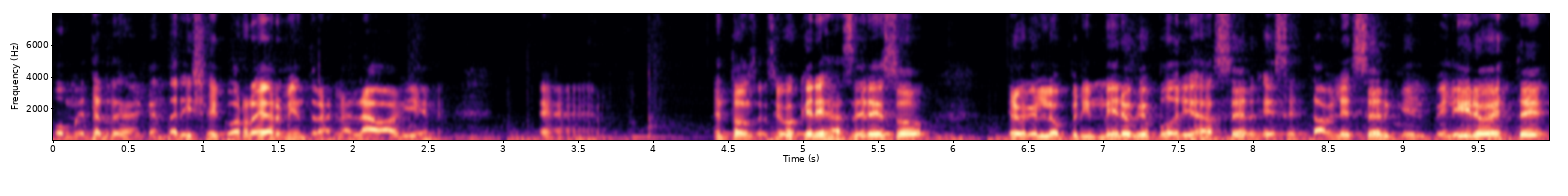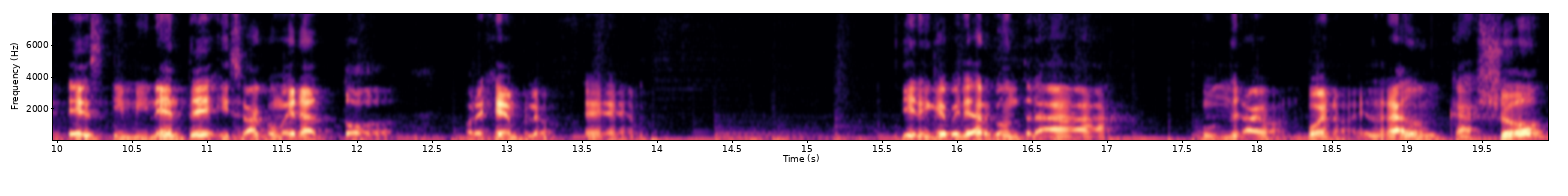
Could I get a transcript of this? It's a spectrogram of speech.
o meterte en la alcantarilla y correr mientras la lava viene. Eh, entonces, si vos querés hacer eso, creo que lo primero que podrías hacer es establecer que el peligro este es inminente y se va a comer a todo. Por ejemplo, eh, tienen que pelear contra un dragón. Bueno, el dragón cayó.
